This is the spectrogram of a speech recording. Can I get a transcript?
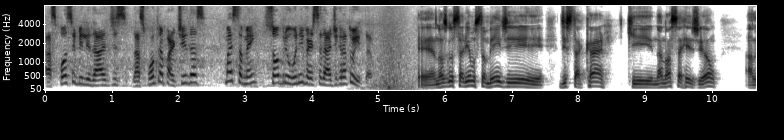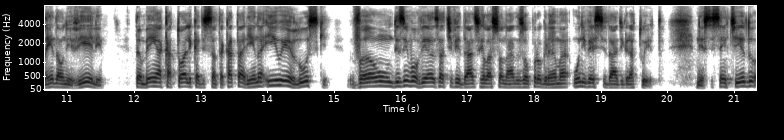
as possibilidades das contrapartidas, mas também sobre universidade gratuita. É, nós gostaríamos também de destacar que na nossa região, além da Univille, também a Católica de Santa Catarina e o ELUSC vão desenvolver as atividades relacionadas ao programa Universidade Gratuita. Nesse sentido,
